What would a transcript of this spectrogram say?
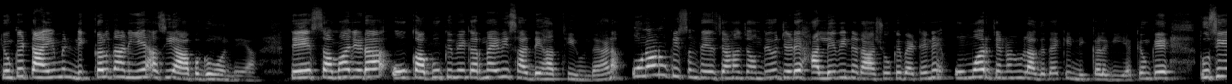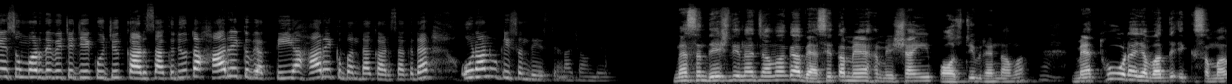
ਕਿਉਂਕਿ ਟਾਈਮ ਨਿਕਲਦਾ ਨਹੀਂ ਹੈ, ਅਸੀਂ ਆਪ ਗਵਾਉਂਦੇ ਆ ਤੇ ਸਮਾਂ ਜਿਹੜਾ ਉਹ ਕਾਬੂ ਕਿਵੇਂ ਕਰਨਾ, ਇਹ ਵੀ ਸਾਡੇ ਹੱਥ ਹੀ ਹੁੰਦਾ ਹੈ, ਹਨਾ? ਉਹਨਾਂ ਨੂੰ ਕੀ ਸੰਦੇਸ਼ ਜਾਣਾ ਚਾਹੁੰਦੇ ਹੋ, ਜਿਹੜੇ ਹਾਲੇ ਵੀ ਨਿਰਾਸ਼ ਹੋ ਕੇ ਬੈਠੇ ਨੇ, ਉਮਰ ਜਿਨ੍ਹਾਂ ਨੂੰ ਲੱਗਦਾ ਕਿ ਨਿਕਲ ਗਈ ਹੈ? ਕਿਉਂਕਿ ਤੁਸੀਂ ਇਸ ਉਮਰ ਦੇ ਵਿੱਚ ਜੇ ਕੁਝ ਕਰ ਸਕਦੇ ਹੋ, ਤਾਂ ਹਰ ਇੱਕ ਵਿਅਕਤੀ ਜਾਂ ਹਰ ਇੱਕ ਬੰਦਾ ਕਰ ਸਕਦਾ ਉਹਨਾਂ ਨੂੰ ਕੀ ਸੰਦੇਸ਼ ਦੇਣਾ ਚਾਹੁੰਦੇ ਹੋ? ਮੈਂ ਸੰਦੇਸ਼ ਦੇਣਾ ਚਾਹਾਂਗਾ ਵੈਸੇ ਤਾਂ ਮੈਂ ਹਮੇਸ਼ਾ ਹੀ ਪੋਜ਼ਿਟਿਵ ਰਹਿਣਾ ਵਾਂ। ਮੈਂ ਥੋੜਾ ਜਿਹਾ ਵੱਧ ਇੱਕ ਸਮਾਂ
